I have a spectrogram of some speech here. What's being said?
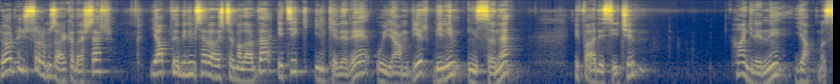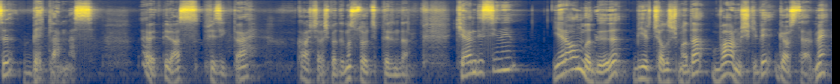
Dördüncü sorumuz arkadaşlar. Yaptığı bilimsel araştırmalarda etik ilkelere uyan bir bilim insanı ifadesi için hangilerini yapması beklenmez? Evet biraz fizikte karşılaşmadığımız soru tiplerinden. Kendisinin yer almadığı bir çalışmada varmış gibi gösterme.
